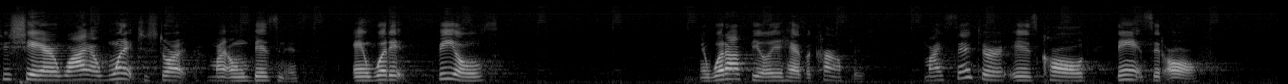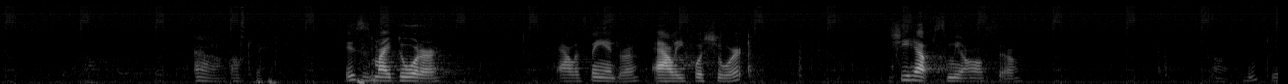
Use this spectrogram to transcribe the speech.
to share why I wanted to start my own business and what it feels and what I feel it has accomplished. My center is called Dance It Off. Oh, okay. This is my daughter, Alessandra, Allie for short. She helps me also. Oh, thank you.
